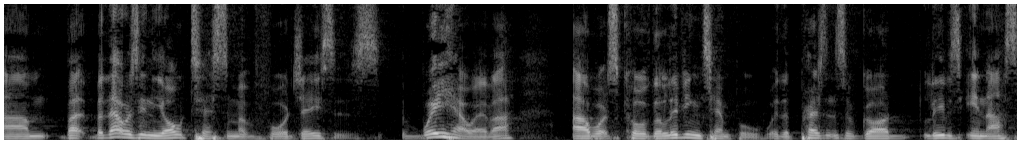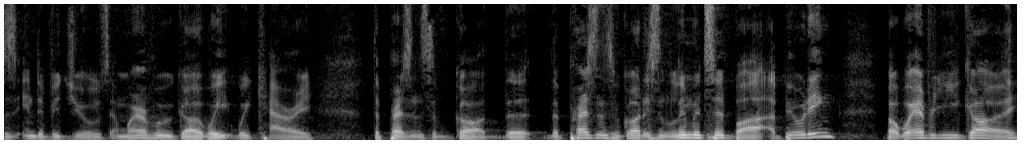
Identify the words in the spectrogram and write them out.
Um, but, but that was in the Old Testament before Jesus. We, however, are what's called the living temple, where the presence of God lives in us as individuals, and wherever we go, we, we carry the presence of God. The, the presence of God isn't limited by a building, but wherever you go,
